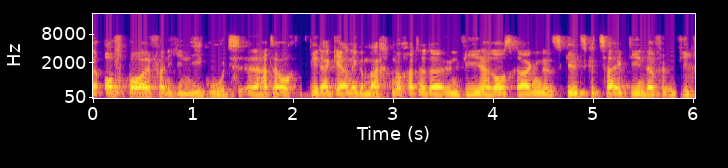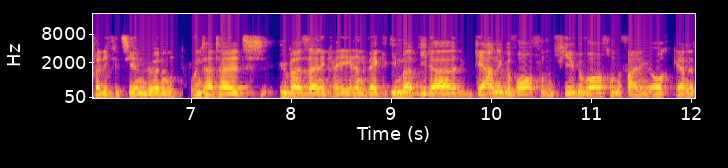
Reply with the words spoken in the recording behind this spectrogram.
Äh, Offball fand ich ihn nie gut, äh, hat er auch weder gerne gemacht, noch hat er da irgendwie herausragende Skills gezeigt, die ihn dafür irgendwie mhm. qualifizieren würden und hat halt über seine Karriere hinweg immer wieder gerne geworfen und viel geworfen, vor allen Dingen auch gerne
